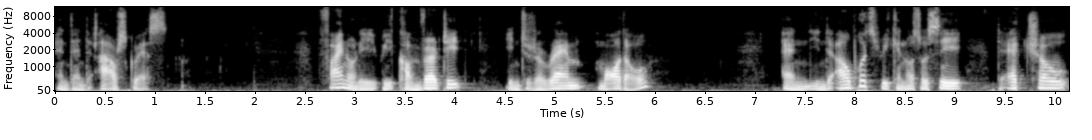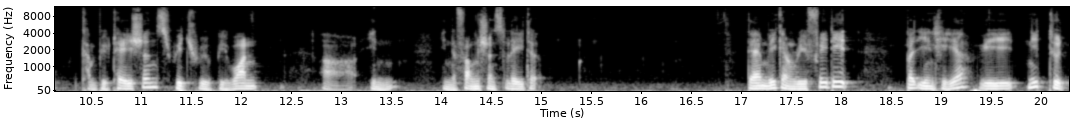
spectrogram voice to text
and then the R squares. Finally, we convert it into the RAM model. And in the outputs, we can also see the actual computations, which will be run uh, in, in the functions later. Then we can refit it. But in here, we need to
